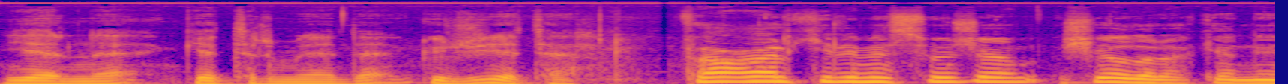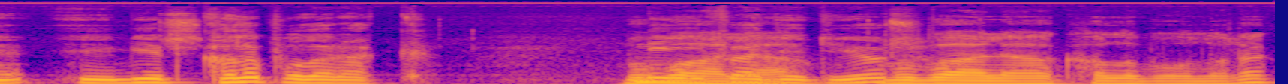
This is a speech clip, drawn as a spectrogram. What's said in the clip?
yerine getirmeye de gücü yeter. Faal kelimesi hocam şey olarak yani e, bir kalıp olarak mübalağa, ne ifade ediyor? Mübalağa kalıbı olarak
